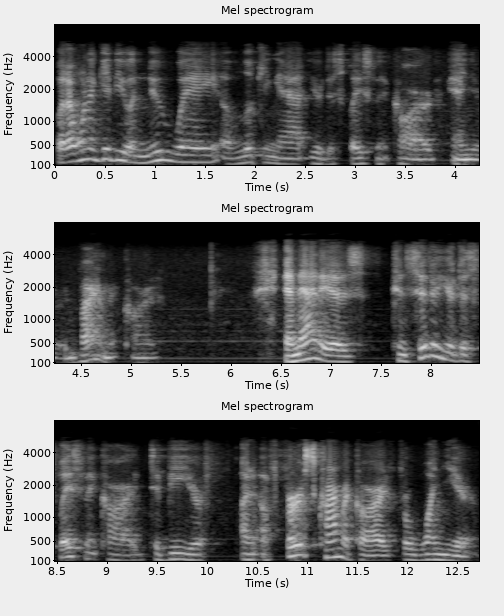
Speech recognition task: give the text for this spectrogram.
but I want to give you a new way of looking at your displacement card and your environment card. And that is consider your displacement card to be your a first karma card for one year.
